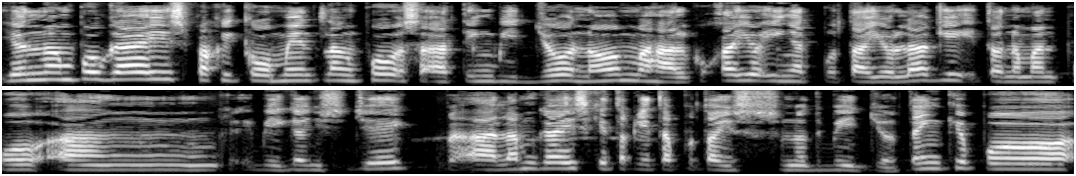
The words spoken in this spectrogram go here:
Yun lang po guys, paki-comment lang po sa ating video, no? Mahal ko kayo, ingat po tayo lagi. Ito naman po ang kaibigan niyo si Jake. Paalam guys, kita-kita po tayo sa sunod video. Thank you po.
